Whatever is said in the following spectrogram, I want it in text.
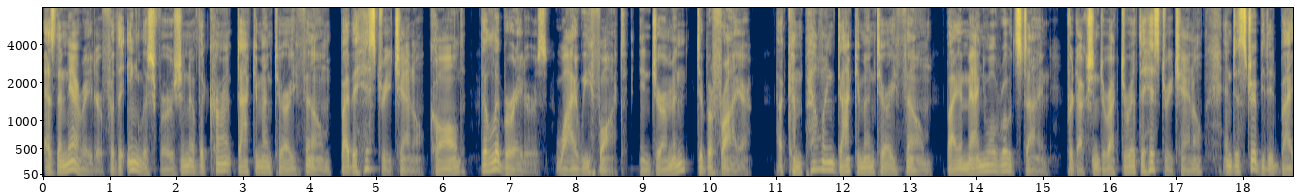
as the narrator for the English version of the current documentary film by the History Channel called The Liberators Why We Fought, in German, Die Befreier, a compelling documentary film by Emmanuel Rothstein, production director at the History Channel and distributed by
